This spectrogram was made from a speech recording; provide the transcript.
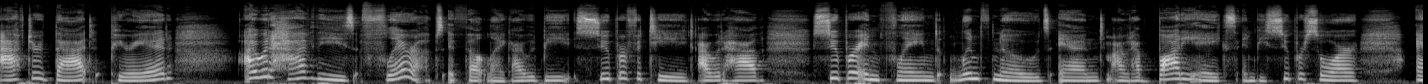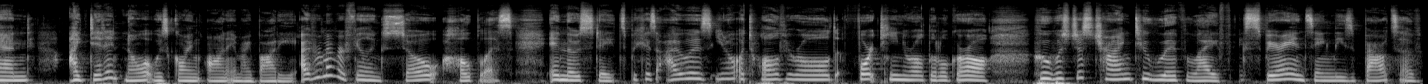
after that period, I would have these flare ups. It felt like I would be super fatigued. I would have super inflamed lymph nodes and I would have body aches and be super sore. And I didn't know what was going on in my body. I remember feeling so hopeless in those states because I was, you know, a 12 year old, 14 year old little girl who was just trying to live life, experiencing these bouts of,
